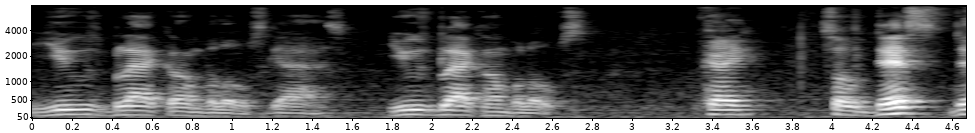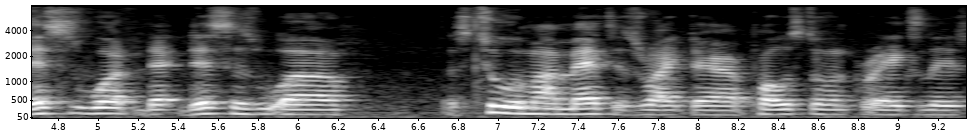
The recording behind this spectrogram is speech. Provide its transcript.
use black envelopes, guys. Use black envelopes. Okay. So this this is what that this is. Uh, there's two of my methods right there. I post on Craigslist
